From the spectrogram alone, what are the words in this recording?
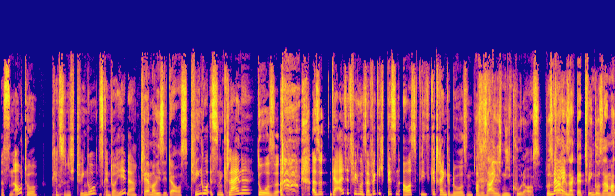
das ist ein Auto. Kennst du nicht Twingo? Das kennt doch jeder. Klär mal, wie sieht der aus? Twingo ist eine kleine Dose. Also der alte Twingo sah wirklich ein bisschen aus wie Getränkedosen. Also es sah eigentlich nie cool aus. Du hast Nein. gerade gesagt, der Twingo sah mal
